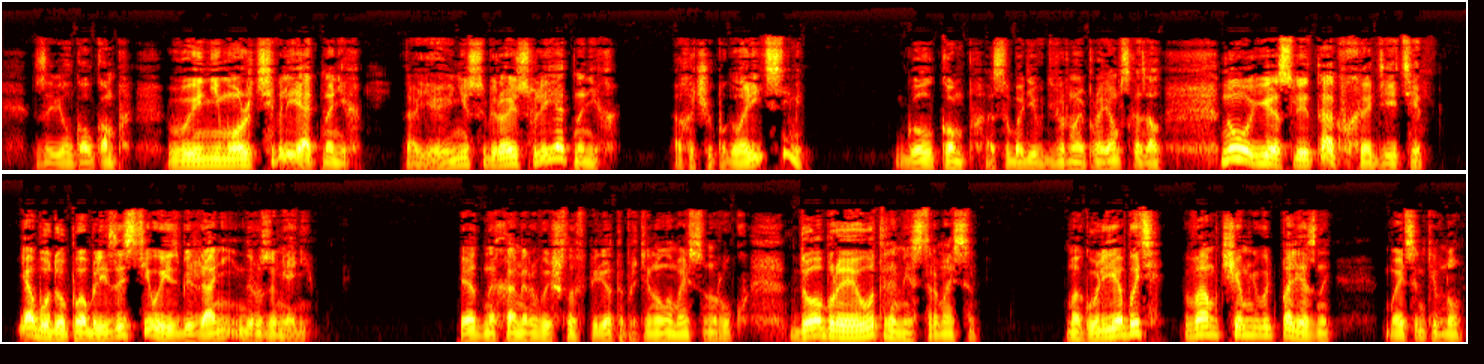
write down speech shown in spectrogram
— заявил Голкомп. — Вы не можете влиять на них. — А я и не собираюсь влиять на них, а хочу поговорить с ними. — Голкомп, освободив дверной проем, сказал, — Ну, если так, входите. Я буду поблизости во избежание недоразумений. Эдна Хаммер вышла вперед и протянула Мейсону руку. — Доброе утро, мистер Мейсон. Могу ли я быть вам чем-нибудь полезной? Мейсон кивнул.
